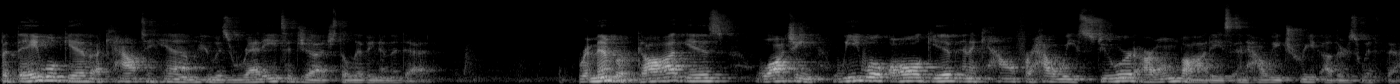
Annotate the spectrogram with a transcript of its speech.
but they will give account to him who is ready to judge the living and the dead. Remember, God is watching. We will all give an account for how we steward our own bodies and how we treat others with them.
